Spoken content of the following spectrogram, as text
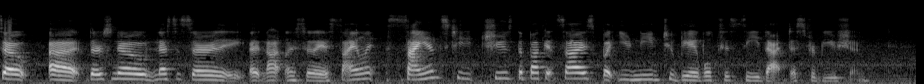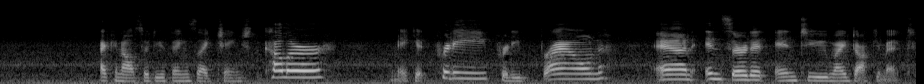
So uh, there's no necessarily, uh, not necessarily a silent science to choose the bucket size, but you need to be able to see that distribution. I can also do things like change the color, make it pretty, pretty brown, and insert it into my document.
